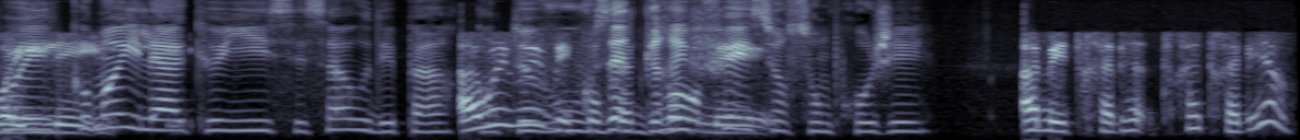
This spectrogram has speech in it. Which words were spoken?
Bon, oui, il est- comment il a accueilli, c'est ça au départ? Ah Quand oui, oui, euh, mais vous vous êtes greffé mais- sur son projet? Ah mais très bien, très très bien.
